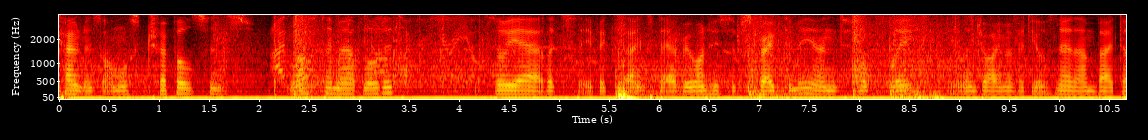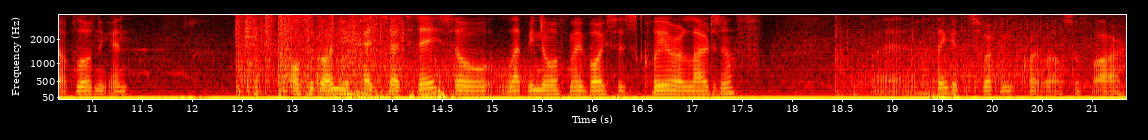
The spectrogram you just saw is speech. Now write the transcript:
count has almost tripled since last time I uploaded. So yeah, to say a big thanks to everyone who subscribed to me and hopefully you'll enjoy my videos now that I'm back to uploading again. Also got a new headset today, so let me know if my voice is clear or loud enough. But uh, I think it's working quite well so far.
